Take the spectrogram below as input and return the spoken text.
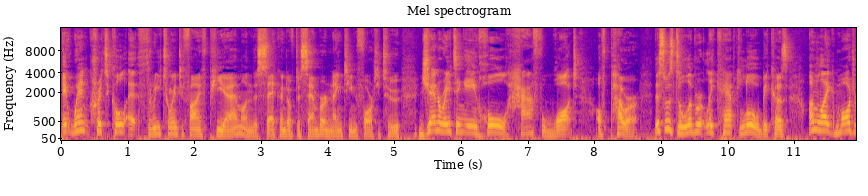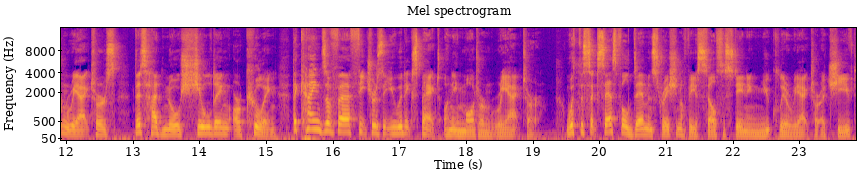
It went critical at 3.25 pm on the 2nd of December 1942, generating a whole half watt of power. This was deliberately kept low because, unlike modern reactors, this had no shielding or cooling, the kinds of uh, features that you would expect on a modern reactor. With the successful demonstration of a self-sustaining nuclear reactor achieved,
